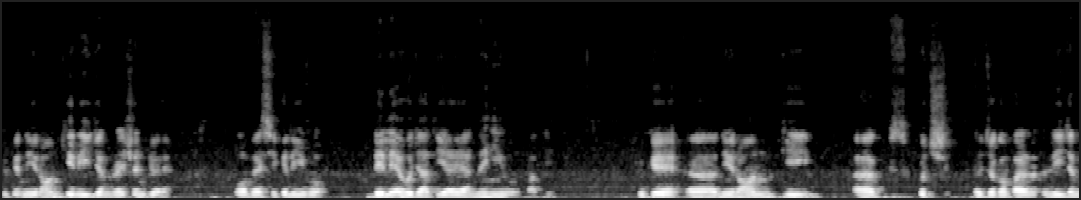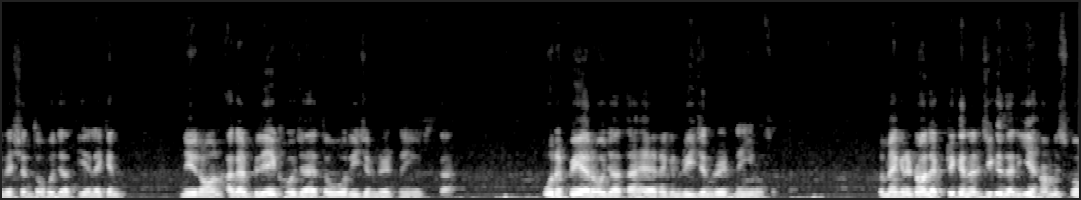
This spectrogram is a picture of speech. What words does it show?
क्योंकि न्यूरॉन की रीजनरेशन जो है, वो बेसिकली वो डिले हो जाती है या नहीं हो पाती। क्योंकि न्यूरॉन की कुछ जगहों पर रीजनरेशन तो हो जाती है, लेकिन न्यूरॉन अगर ब्रेक हो जाए तो वो रीजनरेट नहीं हो सकता। है वो रिपेयर हो जाता है, लेकिन रीजनरेट नहीं हो सकता। तो मैग्नेटो इलेक्ट्रिक एनर्जी के ज़रिए हम इसको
